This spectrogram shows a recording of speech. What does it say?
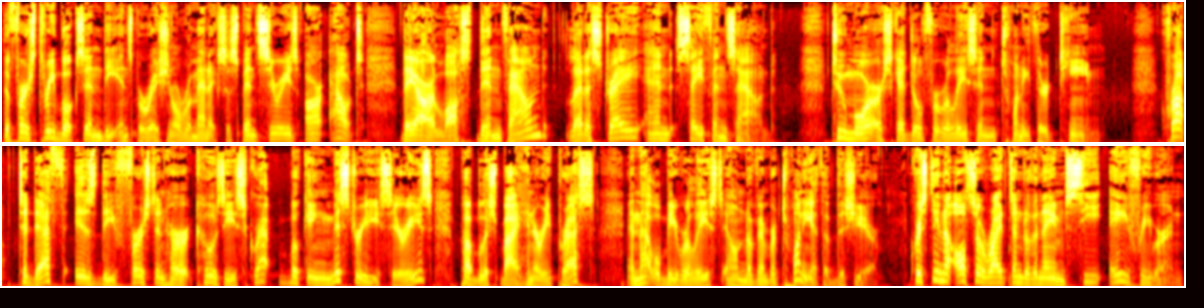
The first three books in the inspirational romantic suspense series are out. They are Lost Then Found, Led Astray, and Safe and Sound. Two more are scheduled for release in 2013. Cropped to Death is the first in her cozy scrapbooking mystery series, published by Henery Press, and that will be released on November 20th of this year. Christina also writes under the name C.A. Freeburn,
